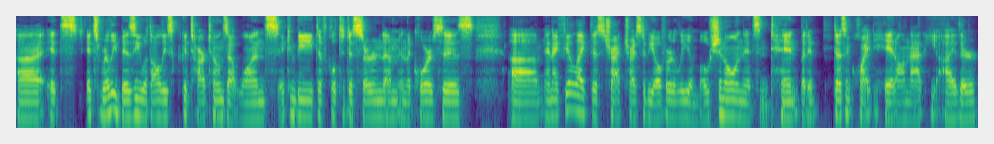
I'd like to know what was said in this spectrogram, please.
Uh, it's it's really busy with all these guitar tones at once. It can be difficult to discern them in the choruses, um, and I feel like this track tries to be overly emotional in its intent, but it doesn't quite hit on that either.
